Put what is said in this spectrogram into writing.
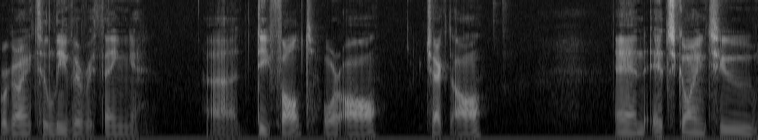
We're going to leave everything uh, default or all, checked all. And it's going to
